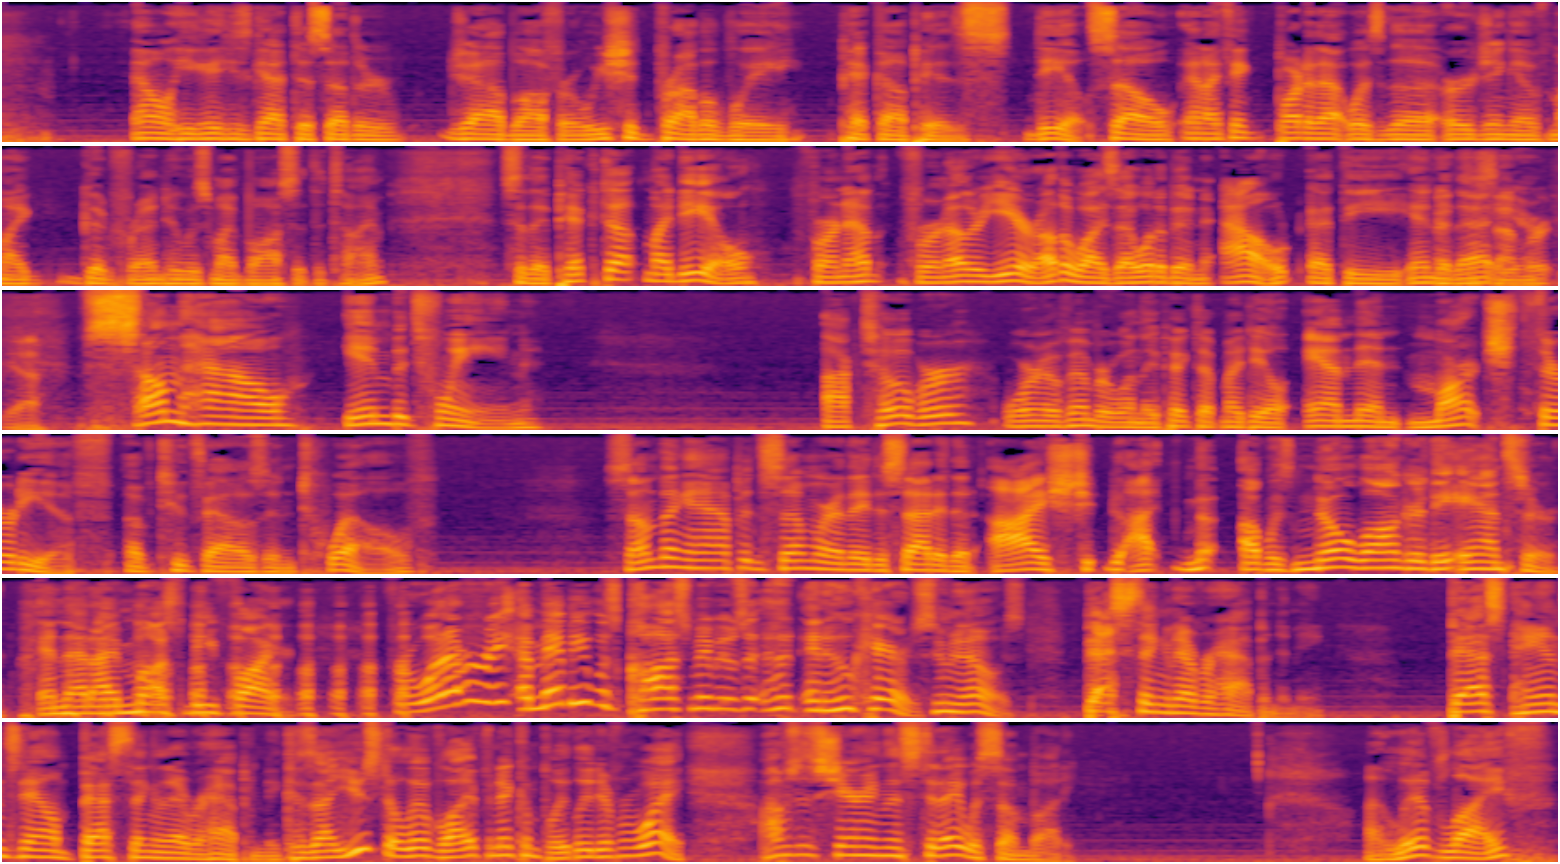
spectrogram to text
oh, he he's got this other job offer. We should probably pick up his deal. So, and I think part of that was the urging of my good friend who was my boss at the time. So they picked up my deal for another for another year. Otherwise, I would have been out at the end of that December, year. yeah. Somehow, in between October or November when they picked up my deal, and then March 30th of 2012, something happened somewhere. and They decided that I should, I, I was no longer the answer, and that I must be fired for whatever reason. Maybe it was cost, maybe it was, and who cares? Who knows? Best thing that ever happened to me. Best, hands down, best thing that ever happened to me because I used to live life in a completely different way. I was just sharing this today with somebody. I live life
